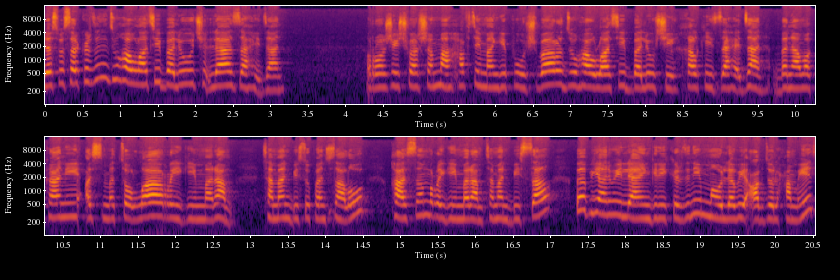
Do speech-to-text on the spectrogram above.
دەسبەسەرکردنی دوو هاوڵاتی بەلووچ لە زاهیدان. ڕۆژی چوارشەممە هەفتی مانگی پووشبەڕ دوو هاوڵاتی بەلووچی خەڵکی زاهێدان بە ناوەکانی عیسمەتۆڵڵا ڕیگی مەرام تەمەن بیست و پەنج ساڵ و قاسم ڕیگی مەرام تەمەن بیست ساڵ بە بیانووی لایەنگریکردنی مەولەوی عەبدولحەمید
